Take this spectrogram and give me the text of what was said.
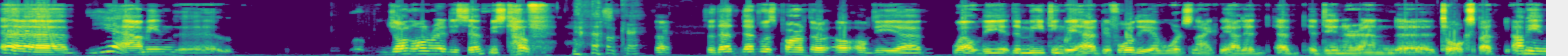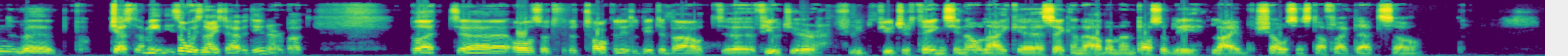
Uh, yeah i mean uh, jon already sent me stuff. Okay. So, so, that that was part of, of the uh, well, the the meeting we had before the awards night, we had a, a, a dinner and uh, talks. But I mean, uh, just I mean, it's always nice to have a dinner, but but uh, also to talk a little bit about uh, future future things, you know, like a second album and possibly live shows and stuff like that. So,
